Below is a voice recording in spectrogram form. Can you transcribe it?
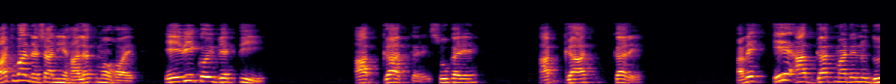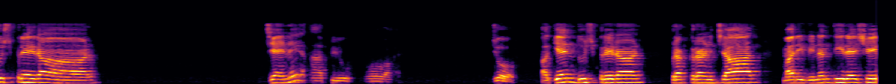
અથવા નશાની હાલતમાં હોય, એવી કોઈ વ્યક્તિ આપઘાત કરે. શું કરે? આપઘાત કરે. હવે એ આપઘાત માટેનું દુષ્પ્રેરણ જેને આપ્યું હોય. જો અગેન દુષ્પ્રેરણ, પ્રકરણ ચાર, મારી વિનંતી રહેશે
